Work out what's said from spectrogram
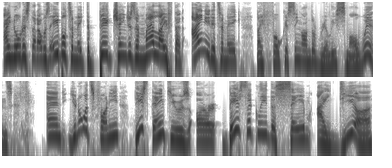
I noticed that I was able to make the big changes in my life that I needed to make by focusing on the really small wins. And you know what's funny? These thank yous are basically the same idea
